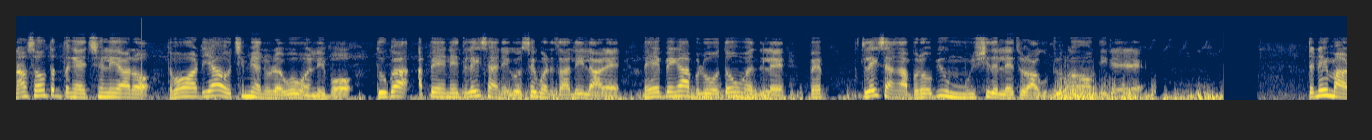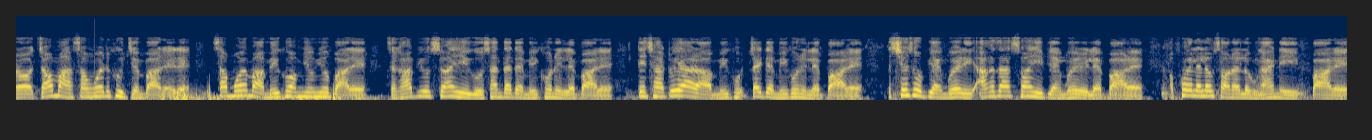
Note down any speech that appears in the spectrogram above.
နောက်ဆုံးတငယ်ချင်းလေးကတော့တဘောဝတရားကိုချစ်မြတ်လို့တဲ့ဝိဝင်လေးပေါ့သူကအပင်နေဒလိမ့်ဆန်တွေကိုစိတ်ဝင်စားလေ့လာတယ်ဘယ်ပင်ကဘလို့အသုံးဝင်တယ်လဲဘယ်ဒလိမ့်ဆန်ကဘလို့အပြုမှုရှိတယ်လဲဆိုတာကိုသူကောင်းကောင်းသိတယ်တဲ့ တနေ့မှာတော့ကျောင်းမှာဆောင်းပွဲတစ်ခုကျင်းပါတယ်တဲ့ဆောင်းပွဲမှာမေခွန်းအမျိုးမျိုးပါတယ်စကားပြောစွမ်းရည်ကိုစမ်းသပ်တဲ့မေခွန်းတွေလည်းပါတယ်တင်ချာတွေ့ရတာမေခွန်းကြိုက်တဲ့မေခွန်းတွေလည်းပါတယ်တချင်းဆိုပြိုင်ပွဲတွေအားကစားစွမ်းရည်ပြိုင်ပွဲတွေလည်းပါတယ်အဖွဲ့လည်းလှုပ်ဆောင်တဲ့လုပ်ငန်းတွေပါတယ်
